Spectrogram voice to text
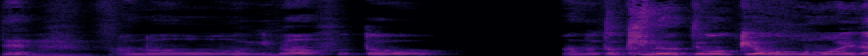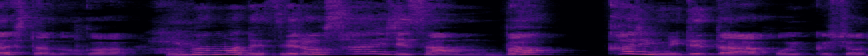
で、ん。あのー今ふと、あの時の状況を思い出したのが、はい今まで0歳児さんばっかり見てた保育所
